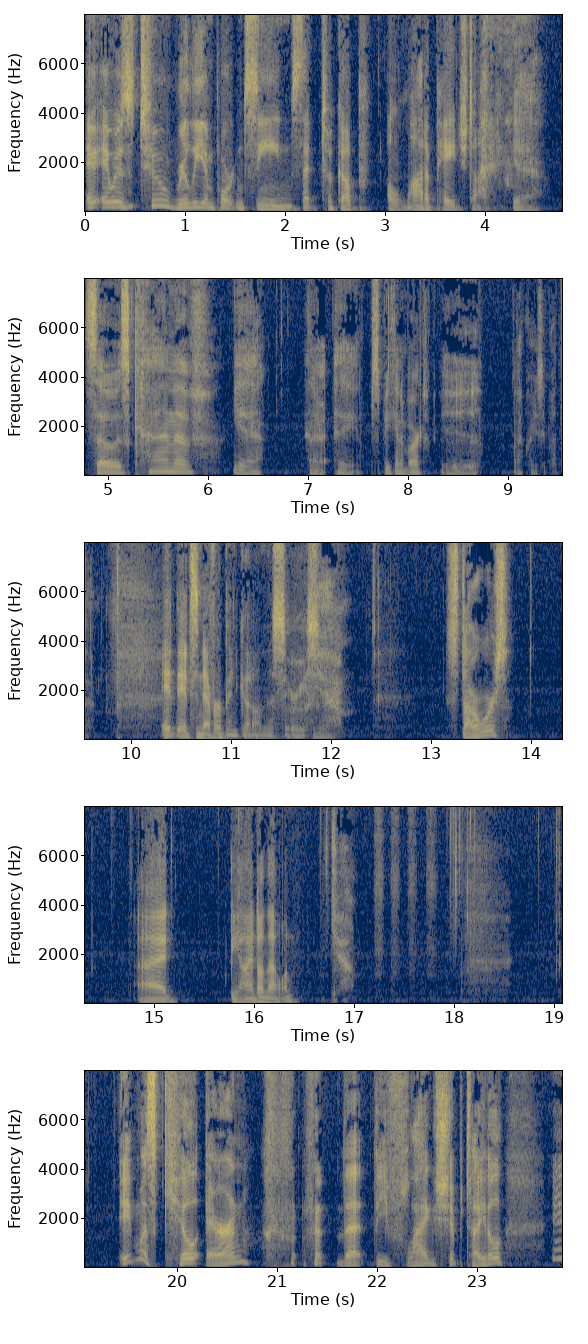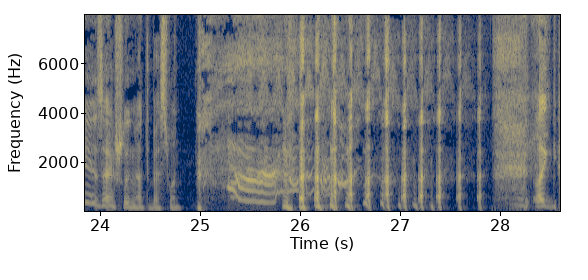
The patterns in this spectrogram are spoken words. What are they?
it, it was two really important scenes that took up a lot of page time. Yeah. So it was kind of yeah. And I, I, speaking of art, not crazy about that. It, it's never been good on this series. Yeah. Star Wars. Uh, behind on that one. It must kill Aaron that the flagship title is actually not the best one. like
